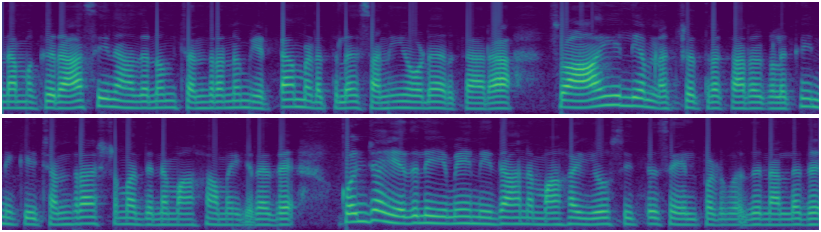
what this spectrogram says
நமக்கு ராசிநாதனும் சந்திரனும் எட்டாம் இடத்துல சனியோடு இருக்காரா ஸோ ஆயில்யம் நட்சத்திரக்காரர்களுக்கு இன்றைக்கி சந்திராஷ்டம தினமாக அமைகிறது. கொஞ்சம் எதுலேயுமே நிதானமாக யோசித்து செயல்படுவது நல்லது.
